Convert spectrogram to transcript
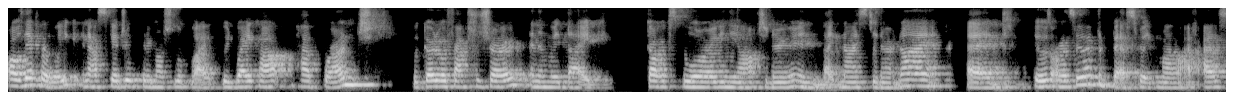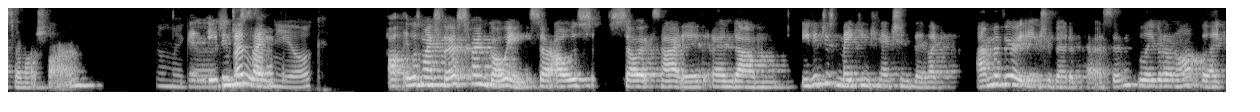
I was there for a week and our schedule pretty much looked like we'd wake up, have brunch, we'd go to a fashion show, and then we'd like go exploring in the afternoon and like nice dinner at night. And it was honestly like the best week of my life. I had so much fun. Oh my god! even I just, love like- New York. uh, it was my first time going so i was so excited and um even just making connections there like i'm a very introverted person believe it or not but like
